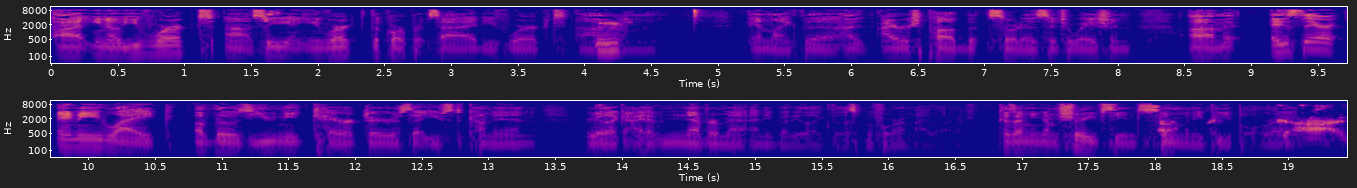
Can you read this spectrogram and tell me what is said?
Uh, you know, you've worked. Uh, so you you worked the corporate side. You've worked. Um, mm-hmm in like the uh, Irish pub sort of situation. Um, is there any like of those unique characters that used to come in where you're like, I have never met anybody like this before in my life? Because I mean, I'm sure you've seen so many people, right? God,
